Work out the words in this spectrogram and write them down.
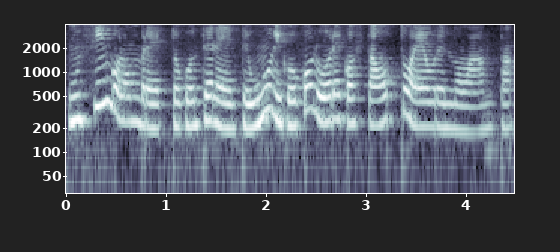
un singolo ombretto contenente un unico colore costa 8,90 euro.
